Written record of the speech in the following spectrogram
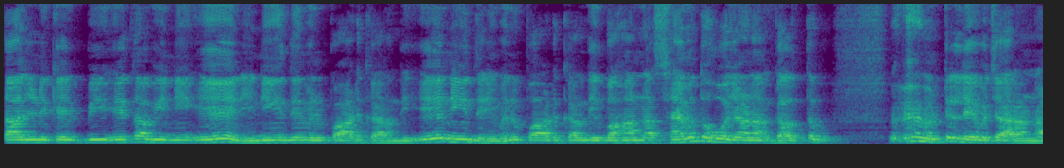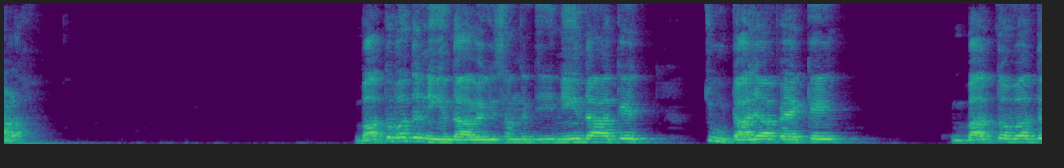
ਤਾਂ ਜਾਣੀ ਕਿ ਵੀ ਇਹ ਤਾਂ ਵੀ ਨਹੀਂ ਇਹ ਨਹੀਂ ਨੀਂਦ ਦੀ ਮੈਨੂੰ ਪਾਠ ਕਰਨ ਦੀ, ਇਹ ਨੀਂਦ ਨਹੀਂ ਮੈਨੂੰ ਪਾਠ ਕਰਨ ਦੀ, ਬਹਾਨਾ ਸਹਿਮਤ ਹੋ ਜਾਣਾ ਗਲਤ ਢਿੱਲੇ ਵਿਚਾਰਾਂ ਨਾਲ। ਵੱਧ ਤੋਂ ਵੱਧ ਨੀਂਦ ਆਵੇਗੀ ਸੰਗਤ ਜੀ, ਨੀਂਦ ਆ ਕੇ ਝੂਟਾ ਜਾ ਪੈ ਕੇ ਵੱਧ ਤੋਂ ਵੱਧ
